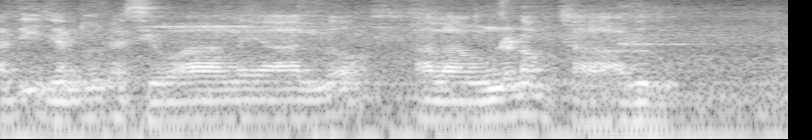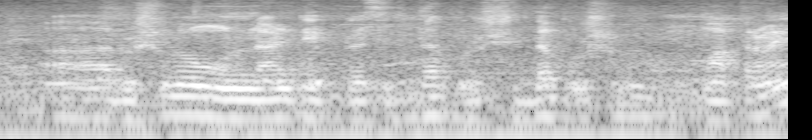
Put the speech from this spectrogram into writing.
అది జనరల్గా శివాలయాల్లో అలా ఉండడం చాలా అరుదు. ఋషులు లాంటి ప్రసిద్ధ పురుష సిద్ధ పురుషులు మాత్రమే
